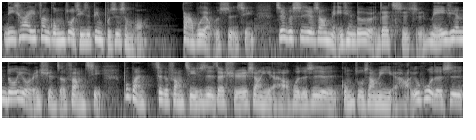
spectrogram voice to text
离开一份工作其实并不是什么大不了的事情。这个世界上每一天都有人在辞职，每一天都有人选择放弃，不管这个放弃是在学业上也好，或者是工作上面也好，又或者是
